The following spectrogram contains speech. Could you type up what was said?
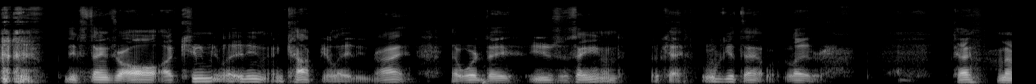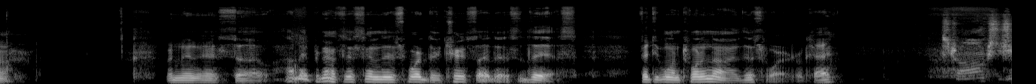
it. These things are all accumulating and copulating, right? That word they use is and. Okay, we'll get that later. Okay, now. And then it's, uh, how they pronounce this in this word they translate as this. 5129, this word, okay? Strong's G,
